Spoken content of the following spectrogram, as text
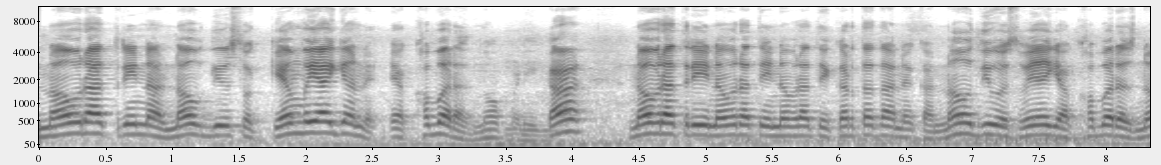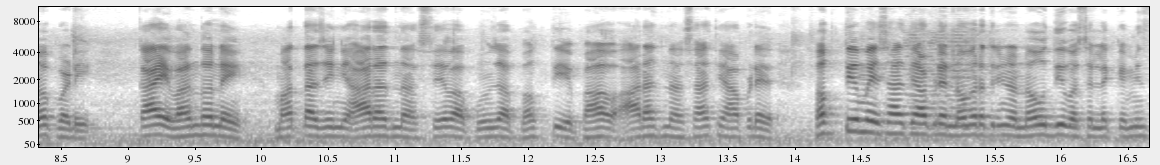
નવરાત્રિના નવ દિવસો કેમ વયા ગયા ને એ ખબર જ ન પડી. કા? નવરાત્રિ નવરાત્રિ નવરાત્રિ કરતા હતા ને કા નવ દિવસ વયા ગયા ખબર જ ન પડી. કાંઈ વાંધો નહીં. માતાજીની આરાધના, સેવા, પૂજા, ભક્તિ, ભાવ, આરાધના સાથે આપણે, ભક્તિમય સાથે આપણે નવરાત્રિના નવ દિવસ એટલે કે મીન્સ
